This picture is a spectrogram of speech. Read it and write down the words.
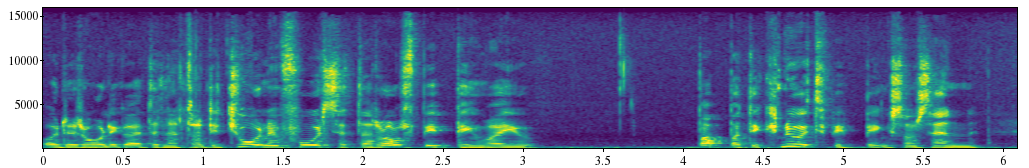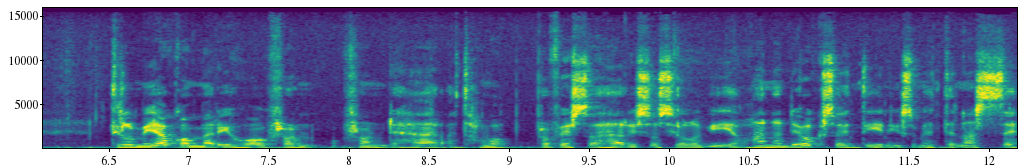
Och det roliga är att den här traditionen fortsätter. Rolf Pipping var ju pappa till Knut Pipping som sen till och med jag kommer ihåg från, från det här att han var professor här i sociologi och han hade också en tidning som hette Nasse.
